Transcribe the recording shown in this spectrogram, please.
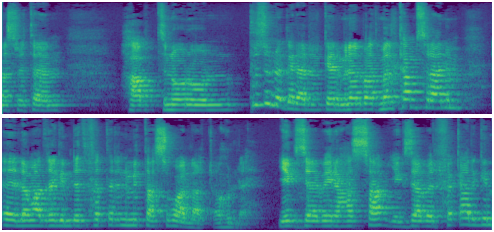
መስርተን ሀብት ኖሮን ብዙ ነገር አድርገን ምናልባት መልካም ስራንም ለማድረግ እንደተፈጠርን የምታስቡ አላቸው አሁን ላይ። የእግዚአብሔር ሀሳብ የእግዚአብሔር ፈቃድ ግን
